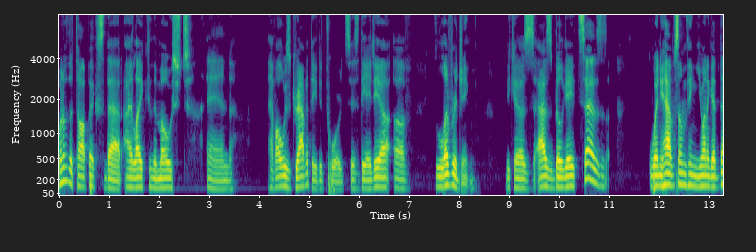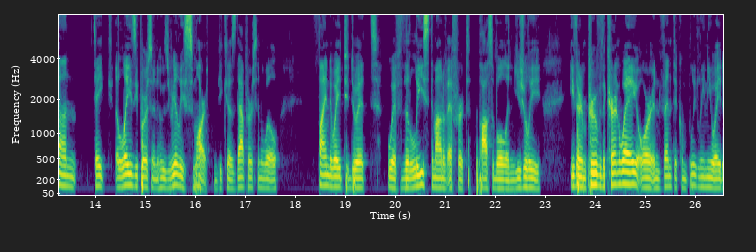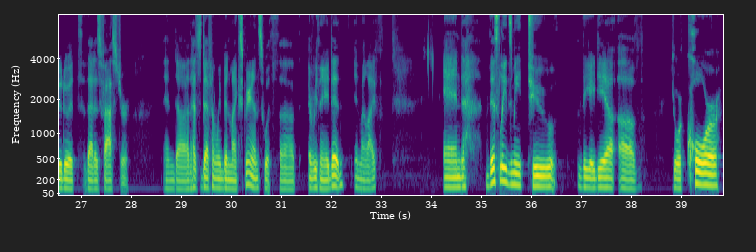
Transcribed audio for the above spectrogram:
One of the topics that I like the most and have always gravitated towards is the idea of leveraging. Because as Bill Gates says, when you have something you want to get done, take a lazy person who's really smart because that person will find a way to do it with the least amount of effort possible and usually either improve the current way or invent a completely new way to do it that is faster. And uh, that's definitely been my experience with uh, everything I did in my life. And this leads me to the idea of your core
